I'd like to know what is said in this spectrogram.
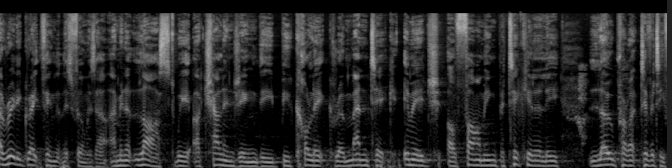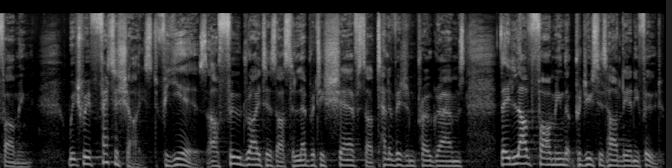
a really great thing that this film is out. I mean, at last, we are challenging the bucolic, romantic image of farming, particularly low productivity farming which we've fetishized for years. Our food writers, our celebrity chefs, our television programs, they love farming that produces hardly any food.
